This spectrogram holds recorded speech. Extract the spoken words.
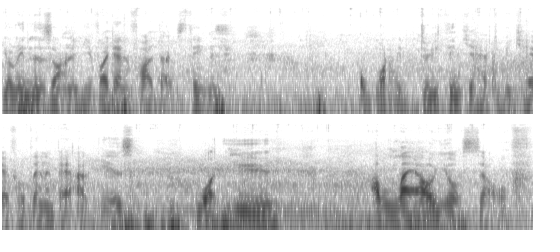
you're in the zone and you've identified those things, what I do think you have to be careful then about is what you allow yourself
